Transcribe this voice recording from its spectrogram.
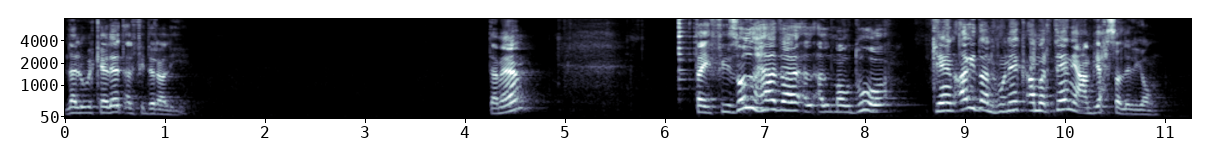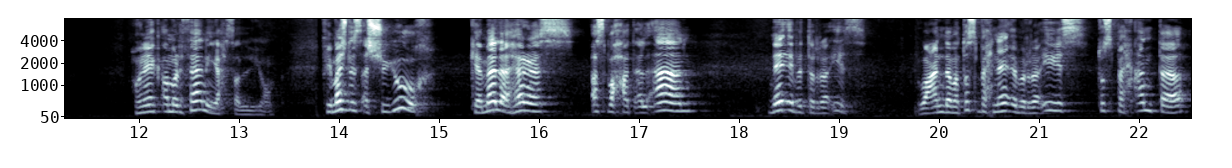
للوكالات الفيدرالية. تمام؟ طيب في ظل هذا الموضوع كان أيضا هناك أمر ثاني عم بيحصل اليوم. هناك أمر ثاني يحصل اليوم. في مجلس الشيوخ كمالا هاريس أصبحت الآن نائبة الرئيس. وعندما تصبح نائب الرئيس تصبح أنت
